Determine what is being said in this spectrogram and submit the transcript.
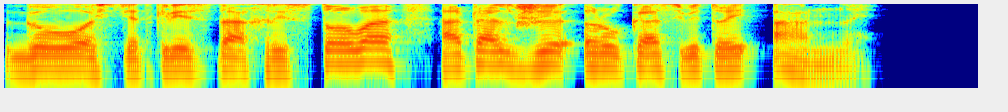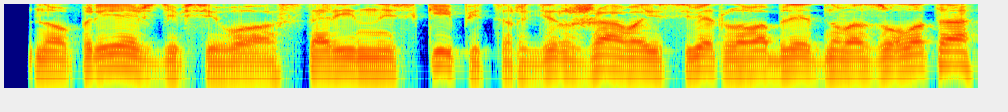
гвоздь от креста Христова, а также рука святой Анны. Но прежде всего старинный скипетр, держава из светлого бледного золота,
